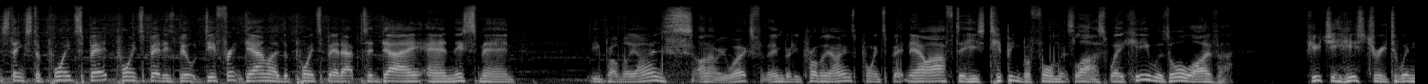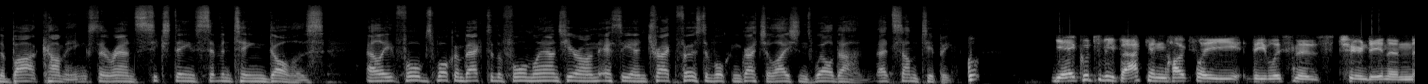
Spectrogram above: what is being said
It's thanks to PointsBet. PointsBet is built different. Download the PointsBet app today, and this man, he probably owns. I know he works for them, but he probably owns PointsBet now. After his tipping performance last week, he was all over future history to win the Bart Cummings. Around $16, $17. Elliot Forbes, welcome back to the Form Lounge here on SEN Track. First of all, congratulations. Well done. That's some tipping. Yeah, good to be back, and hopefully the listeners tuned in and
